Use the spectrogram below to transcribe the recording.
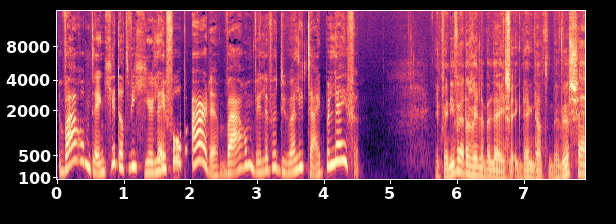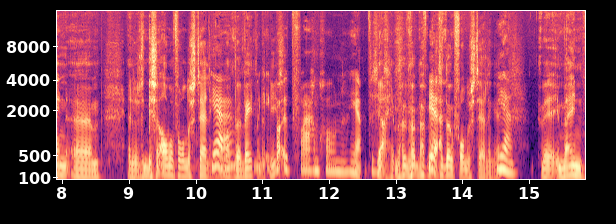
Waarom denk je dat we hier leven op aarde? Waarom willen we dualiteit beleven? Ik weet niet of wij dat willen beleven. Ik denk dat bewustzijn, ehm, en dat- dit zijn allemaal veronderstellingen, hè, want we weten het ik, niet. ik, vraag hem gewoon, eh, ja, precies. Ja, maar maar Ja. het ook veronderstellingen. ja. We- In mijn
